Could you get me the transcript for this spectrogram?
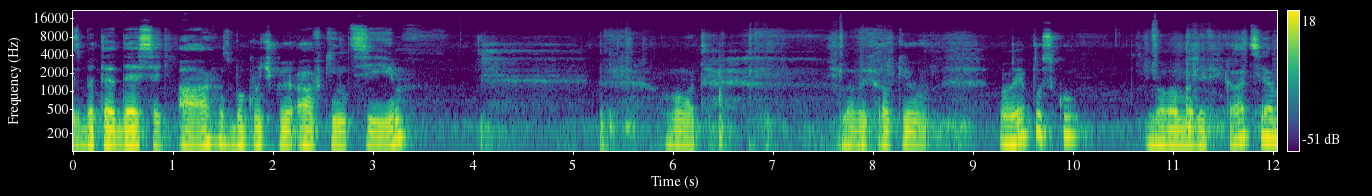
СБТ 10А з буквочкою А в кінці. От. Нових років випуску. Нова модифікація.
